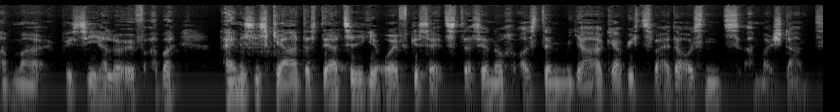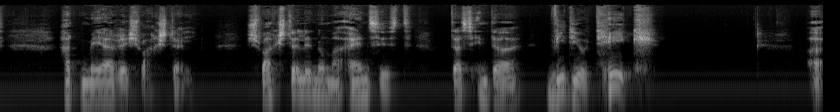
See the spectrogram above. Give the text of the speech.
ähm, wie Sie, Herr Löw, aber eines ist klar, das derzeitige OF-Gesetz, das ja noch aus dem Jahr, glaube ich, 2000 einmal stammt, hat mehrere Schwachstellen. Schwachstelle Nummer eins ist, dass in der Videothek äh,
